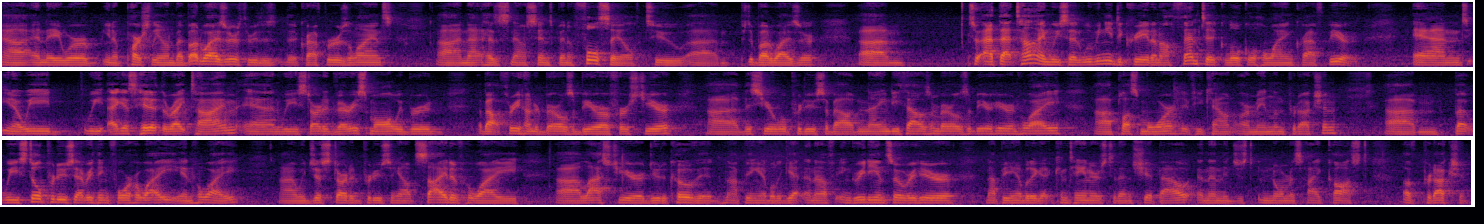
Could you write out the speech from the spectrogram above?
uh, and they were you know partially owned by Budweiser through the, the Craft Brewers Alliance, uh, and that has now since been a full sale to um, to Budweiser. Um, so at that time, we said, well, we need to create an authentic local Hawaiian craft beer, and you know we we I guess hit at the right time, and we started very small. We brewed about 300 barrels of beer our first year. Uh, this year we'll produce about 90,000 barrels of beer here in Hawaii, uh, plus more if you count our mainland production. Um, but we still produce everything for Hawaii in Hawaii. Uh, we just started producing outside of Hawaii uh, last year due to COVID, not being able to get enough ingredients over here, not being able to get containers to then ship out, and then the just enormous high cost of production.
